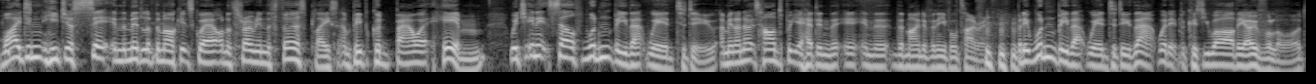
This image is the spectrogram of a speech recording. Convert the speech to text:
why didn't he just sit in the middle of the market square on a throne in the first place and people could bow at him, which in itself wouldn't be that weird to do. I mean, I know it's hard to put your head in the in the, the mind of an evil tyrant, but it wouldn't be that weird to do that, would it? Because you are the overlord.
